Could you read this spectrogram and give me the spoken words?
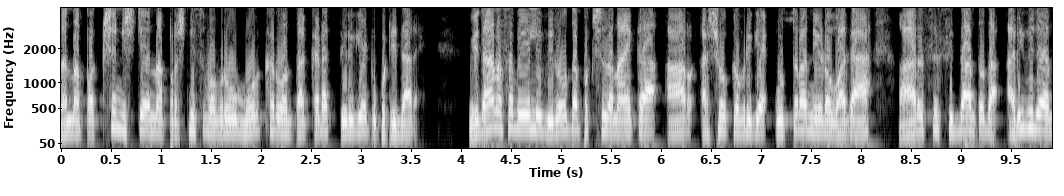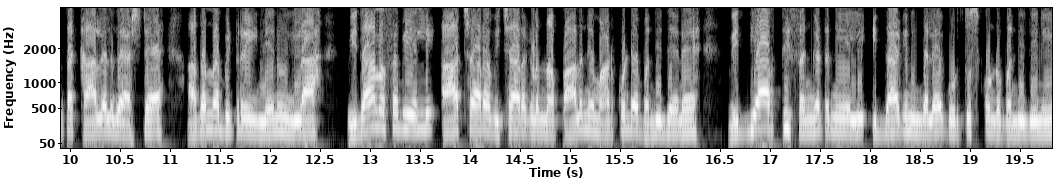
ನನ್ನ ಪಕ್ಷ ನಿಷ್ಠೆಯನ್ನ ಪ್ರಶ್ನಿಸುವವರು ಮೂರ್ಖರು ಅಂತ ಖಡಕ್ ತಿರುಗೇಟು ಕೊಟ್ಟಿದ್ದಾರೆ. ವಿಧಾನಸಭೆಯಲ್ಲಿ ವಿರೋಧ ಪಕ್ಷದ ನಾಯಕ ಆರ್ ಅಶೋಕ್ ಅವರಿಗೆ ಉತ್ತರ ನೀಡುವಾಗ ಆರ್ ಎಸ್ ಎಸ್ ಸಿದ್ಧಾಂತದ ಅರಿವಿದೆ ಅಂತ ಕಾಲೆಳೆದೆ ಅಷ್ಟೇ. ಅದನ್ನ ಬಿಟ್ರೆ ಇನ್ನೇನೂ ಇಲ್ಲ. ವಿಧಾನಸಭೆಯಲ್ಲಿ ಆಚಾರ ವಿಚಾರಗಳನ್ನ ಪಾಲನೆ ಮಾಡಿಕೊಂಡೇ ಬಂದಿದ್ದೇನೆ. ವಿದ್ಯಾರ್ಥಿ ಸಂಘಟನೆಯಲ್ಲಿ ಇದ್ದಾಗಿನಿಂದಲೇ ಗುರುತಿಸಿಕೊಂಡು ಬಂದಿದ್ದೀನಿ.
